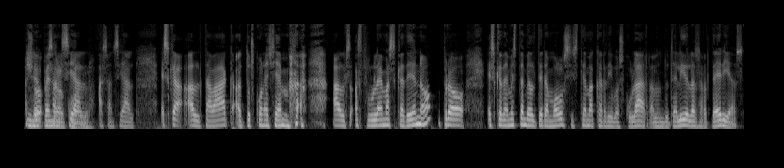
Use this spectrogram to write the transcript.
això és essencial, essencial. És que el tabac, tots coneixem els, els problemes que té, no? Però és que a més també altera molt el sistema cardiovascular, l'endoteli i les artèries.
